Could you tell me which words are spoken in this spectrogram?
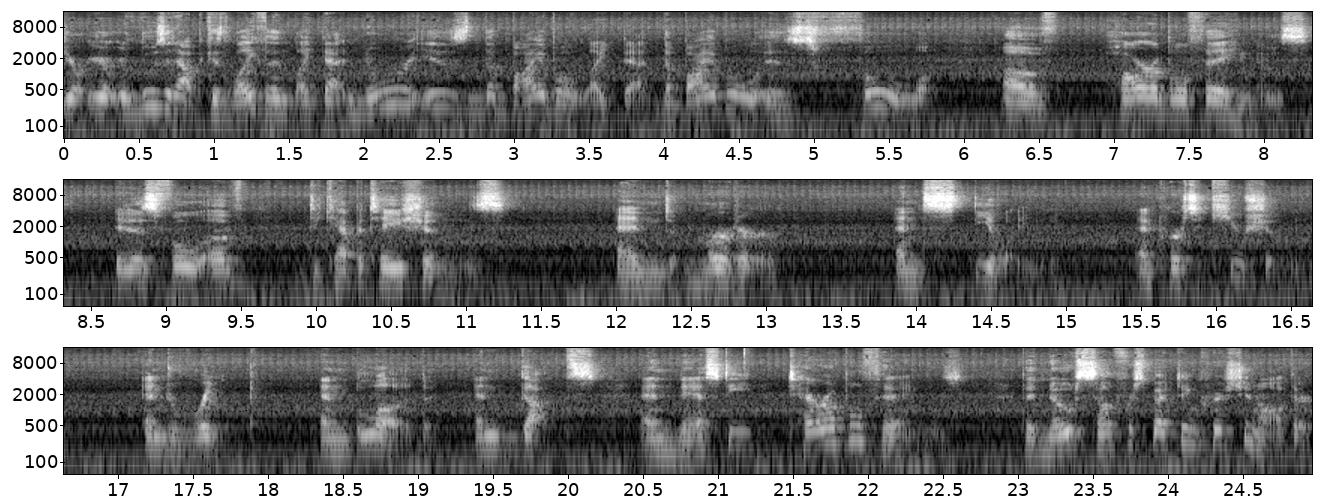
You're, you're, you're losing out because life isn't like that, nor is the Bible like that. The Bible is full of horrible things. It is full of decapitations, and murder, and stealing, and persecution and rape, and blood, and guts, and nasty, terrible things that no self respecting Christian author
